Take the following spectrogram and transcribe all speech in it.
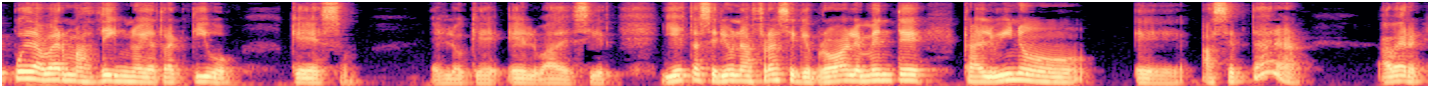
puede haber más digno y atractivo que eso? Es lo que él va a decir. Y esta sería una frase que probablemente Calvino eh, aceptara. A ver,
